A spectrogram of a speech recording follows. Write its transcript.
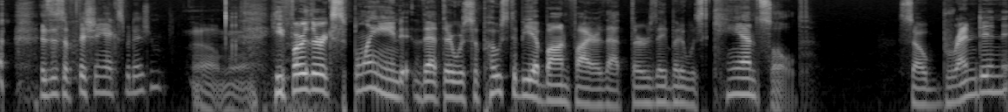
Is this a fishing expedition? Oh man. He further explained that there was supposed to be a bonfire that Thursday, but it was canceled. So Brendan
